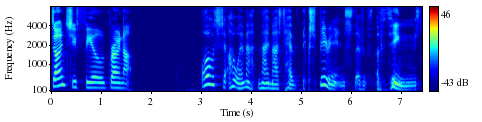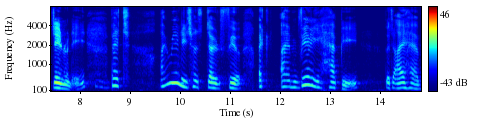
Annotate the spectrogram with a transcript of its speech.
don't you feel grown up? also, oh, I, mu- I must have experience of, of things generally, but I really just don't feel. I, I'm very happy that I have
